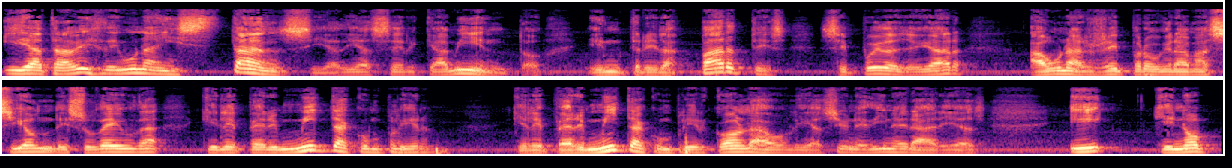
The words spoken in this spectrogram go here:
y a través de una instancia de acercamiento entre las partes se pueda llegar a una reprogramación de su deuda que le permita cumplir, que le permita cumplir con las obligaciones dinerarias y que no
